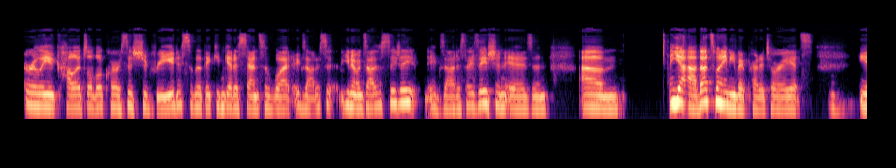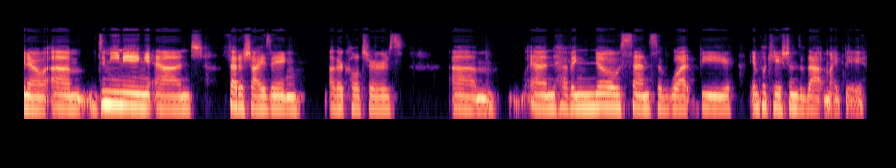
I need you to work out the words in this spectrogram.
early college level courses should read so that they can get a sense of what exotic, you know, exoticization, exoticization is. And um, yeah, that's what I mean by predatory. It's, mm-hmm. you know, um, demeaning and fetishizing other cultures um, and having no sense of what the implications of that might be.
